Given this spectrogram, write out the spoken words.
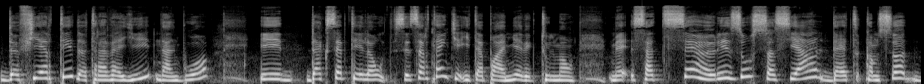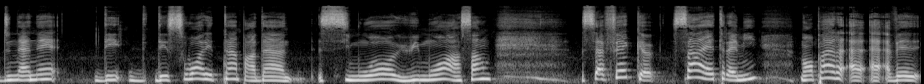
de fierté de travailler dans le bois et d'accepter l'autre. C'est certain qu'il n'était pas ami avec tout le monde, mais ça tissait un réseau social d'être comme ça d'une année, des, des soirées de temps pendant six mois, huit mois ensemble. Ça fait que, sans être ami, mon père a- avait,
